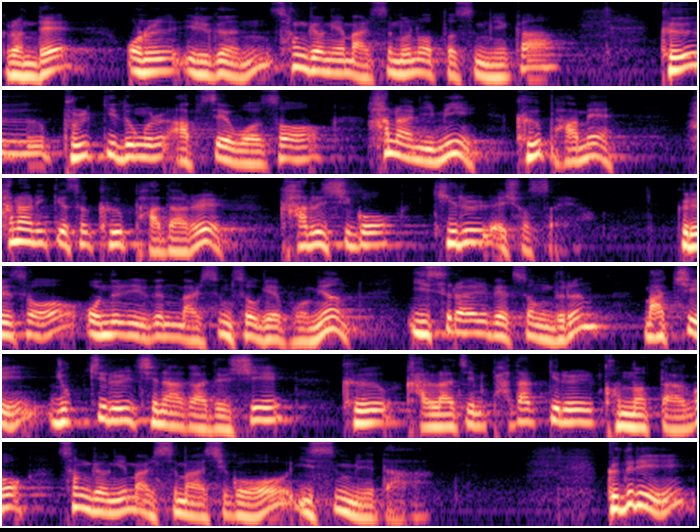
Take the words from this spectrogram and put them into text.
그런데 오늘 읽은 성경의 말씀은 어떻습니까? 그 불기둥을 앞세워서 하나님이 그 밤에 하나님께서 그 바다를 가르시고 길을 내셨어요. 그래서 오늘 읽은 말씀 속에 보면 이스라엘 백성들은 마치 육지를 지나가듯이 그 갈라진 바닷길을 건넜다고 성경이 말씀하시고 있습니다. 그들이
